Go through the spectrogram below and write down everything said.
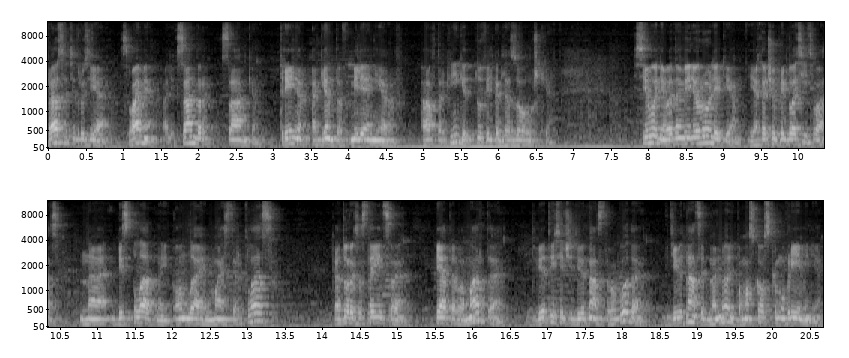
Здравствуйте, друзья! С вами Александр Санкин, тренер агентов-миллионеров, автор книги «Туфелька для Золушки». Сегодня в этом видеоролике я хочу пригласить вас на бесплатный онлайн-мастер-класс, который состоится 5 марта 2019 года в 19.00 по московскому времени.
